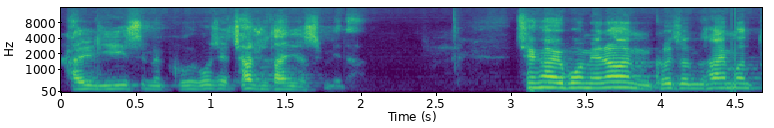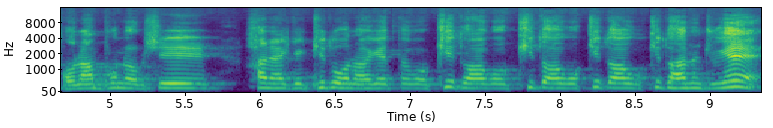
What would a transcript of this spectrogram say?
갈 일이 있으면 그곳에 자주 다녔습니다. 생각해 보면은 그 전사님은 돈 한 푼 없이 하나님께 기도원 하겠다고 기도하고 기도하고 기도하고 기도하는 중에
